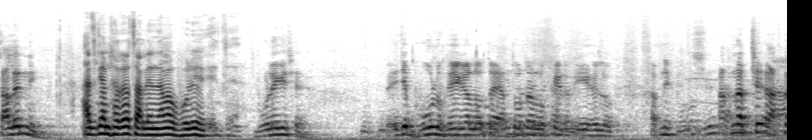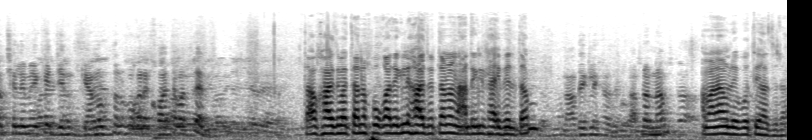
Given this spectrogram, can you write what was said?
চালেননি? আজকে আমি ছাত্র চালিয়ে আমার ভুলই হয়ে গেছে। ভুলে গেছে? এই যে ভুল হয়ে গেল তো এতটা লোকের ইয়ে হলো। আপনি আপনার আপনার ছেলে মেয়েকে প্রকারে খাওয়াতে পারতেন? তাও খাইতে পারতাম না পোকা দেখলে খাইতে পারতাম না না দেখলে খাই ফেলতাম। না দেখলে খাওয়াতেন আপনার নাম? আমার নাম রেবতী হাজরা।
